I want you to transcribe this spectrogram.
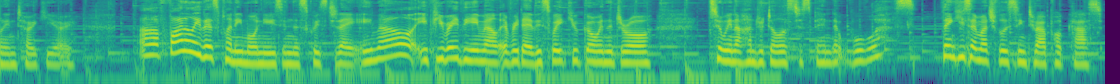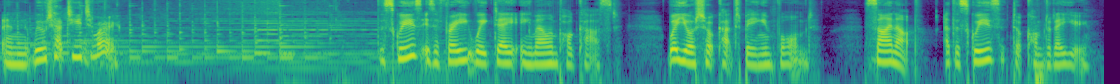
born in Tokyo. Uh, finally, there's plenty more news in the Squiz Today email. If you read the email every day this week, you'll go in the draw to win $100 to spend at Woolworths. Thank you so much for listening to our podcast, and we'll chat to you tomorrow. The Squiz is a free weekday email and podcast. We're your shortcut to being informed. Sign up at thesquiz.com.au.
